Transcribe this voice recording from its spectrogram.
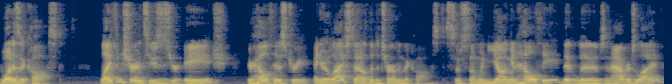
what does it cost? Life insurance uses your age, your health history, and your lifestyle to determine the cost. So, someone young and healthy that lives an average life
